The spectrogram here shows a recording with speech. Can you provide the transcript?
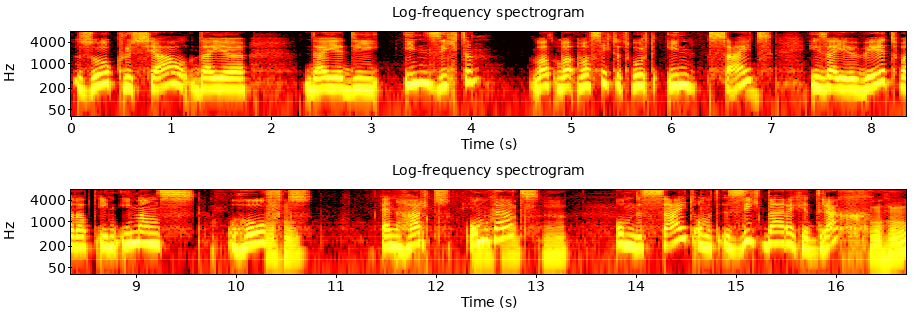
zo cruciaal dat je, dat je die inzichten wat, wat, wat zegt het woord insight? Is dat je weet wat dat in iemands hoofd mhm. en hart omgaat. ja. Om de site, om het zichtbare gedrag mhm.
